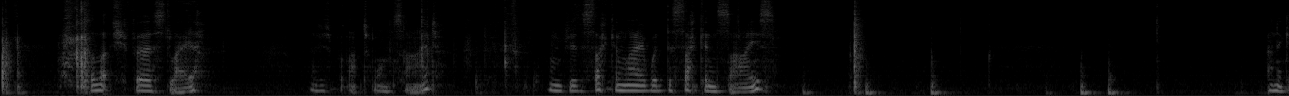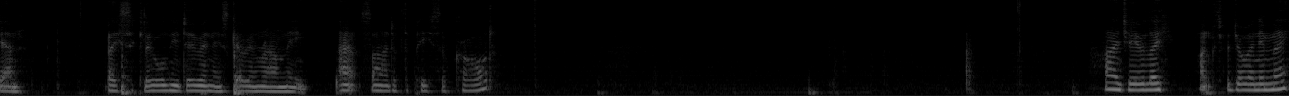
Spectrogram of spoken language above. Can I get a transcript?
that. So that's your first layer. I'll just put that to one side. And do the second layer with the second size again basically all you're doing is going around the outside of the piece of card Hi Julie, thanks for joining me.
